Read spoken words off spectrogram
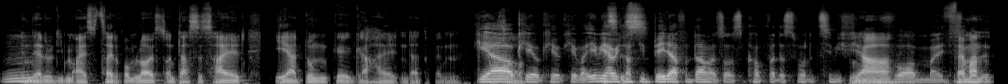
Mhm. in der du die meiste Zeit rumläufst. Und das ist halt eher dunkel gehalten da drin. Ja, Also, okay, okay, okay. Weil irgendwie es habe ich noch die Bilder von damals aus dem Kopf, weil das wurde ziemlich viel Ja, beworben. das wenn man,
